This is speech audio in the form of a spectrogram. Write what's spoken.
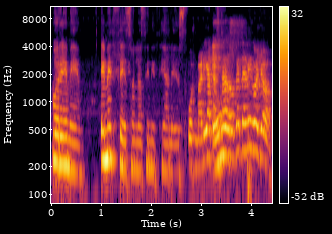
Por M. MC son las iniciales. Pues María Casado, ¿qué te digo yo?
